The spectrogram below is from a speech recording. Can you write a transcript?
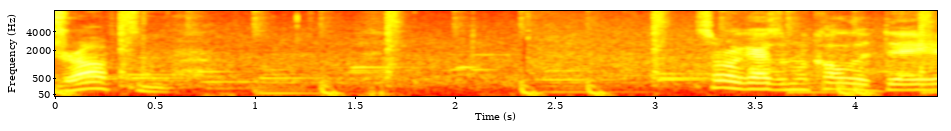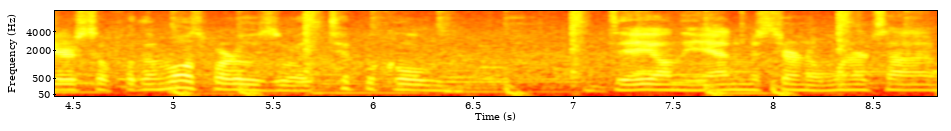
Dropped him. Sorry guys, I'm gonna call it a day here. So for the most part, it was a typical day on the Animas during the wintertime.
